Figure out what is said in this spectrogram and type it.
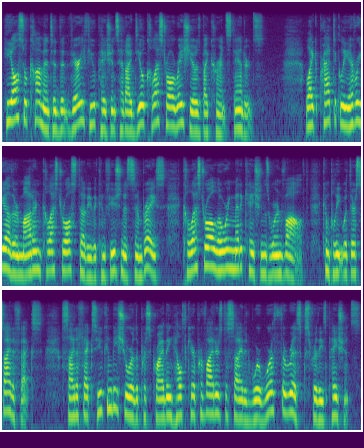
He also commented that very few patients had ideal cholesterol ratios by current standards. Like practically every other modern cholesterol study the Confusionists embrace, cholesterol lowering medications were involved, complete with their side effects. Side effects you can be sure the prescribing healthcare providers decided were worth the risks for these patients.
